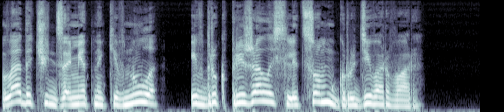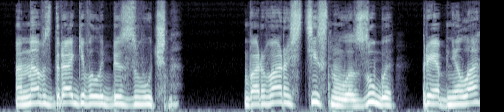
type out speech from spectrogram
Лада чуть заметно кивнула и вдруг прижалась лицом к груди Варвары. Она вздрагивала беззвучно. Варвара стиснула зубы, приобняла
